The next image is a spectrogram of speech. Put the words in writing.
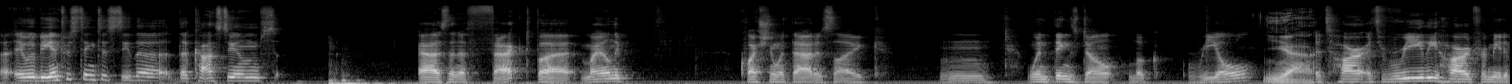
Uh, It would be interesting to see the the costumes as an effect, but my only question with that is like mm, when things don't look real Yeah. it's hard it's really hard for me to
